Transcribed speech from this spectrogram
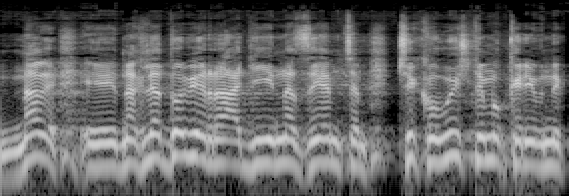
е, наглядовій раді іноземцям чи колишньому керівнику?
